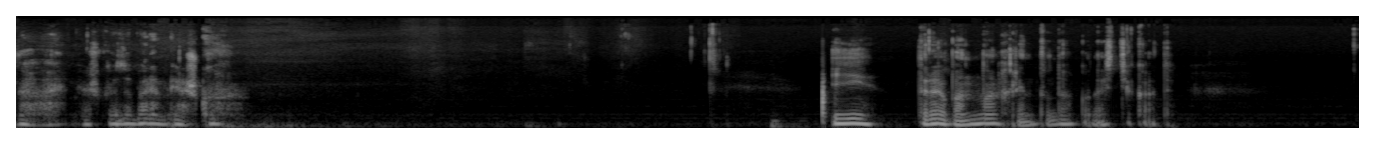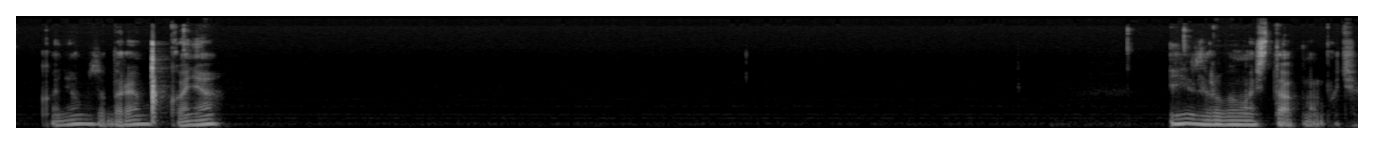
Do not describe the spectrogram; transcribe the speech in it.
Давай, пешку заберемо пешку. І треба нахрен туди кудись тікати. Конем заберемо коня. І зробимо ось так, мабуть.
